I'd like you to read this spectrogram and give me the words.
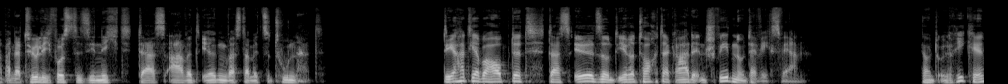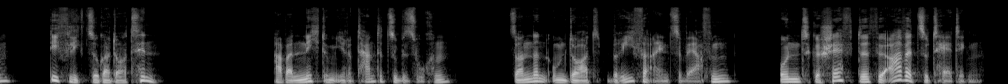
aber natürlich wusste sie nicht, dass Arvid irgendwas damit zu tun hat. Der hat ja behauptet, dass Ilse und ihre Tochter gerade in Schweden unterwegs wären. Und Ulrike, die fliegt sogar dorthin. Aber nicht um ihre Tante zu besuchen, sondern um dort Briefe einzuwerfen und Geschäfte für Arvid zu tätigen.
